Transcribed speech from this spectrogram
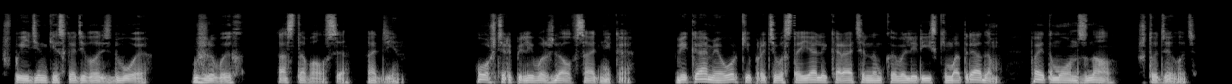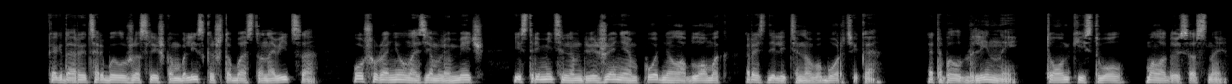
В поединке сходилось двое, в живых оставался один. Ош терпеливо ждал всадника. Веками орки противостояли карательным кавалерийским отрядам, поэтому он знал, что делать. Когда рыцарь был уже слишком близко, чтобы остановиться, Ош уронил на землю меч и стремительным движением поднял обломок разделительного бортика. Это был длинный, тонкий ствол молодой сосны.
